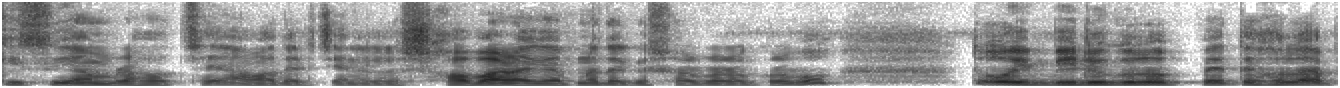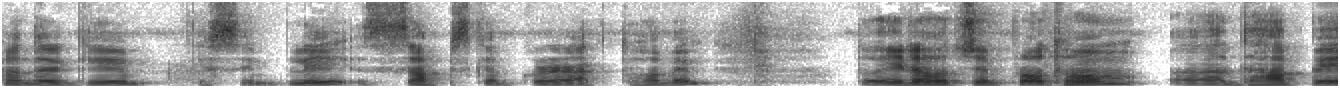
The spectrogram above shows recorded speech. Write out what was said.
কিছুই আমরা হচ্ছে আমাদের চ্যানেলে সবার আগে আপনাদেরকে সরবরাহ করব। তো ওই ভিডিওগুলো পেতে হলে আপনাদেরকে সিম্পলি সাবস্ক্রাইব করে রাখতে হবে। তো এটা হচ্ছে প্রথম ধাপে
